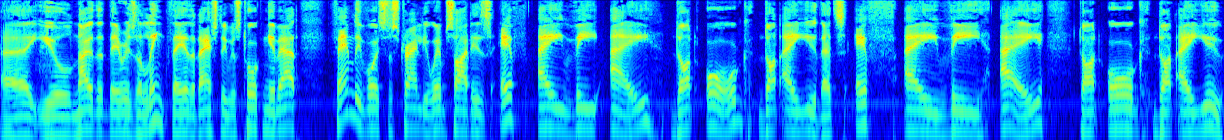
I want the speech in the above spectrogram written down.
Uh, you'll know that there is a link there that Ashley was talking about. Family Voice Australia website is fava.org.au. That's fava.org.au. Uh,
